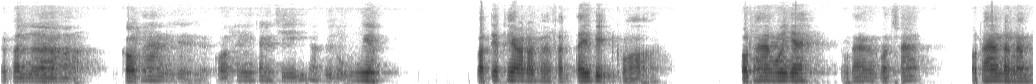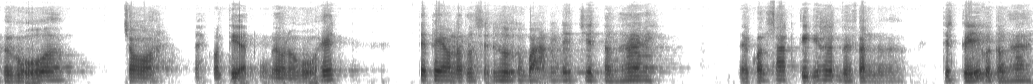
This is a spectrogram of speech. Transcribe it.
Về phần uh, cầu thang thì sẽ có thanh trang trí là từ gỗ nghiệp và tiếp theo là về phần tay vịn của cầu thang ngôi nhà chúng ta quan sát. Cầu thang được làm từ gỗ trò. Đây còn tiện cũng đều là gỗ hết. Tiếp theo là tôi sẽ đưa các bạn đi lên trên tầng 2 để quan sát kỹ hơn về phần ờ, thiết kế của tầng 2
